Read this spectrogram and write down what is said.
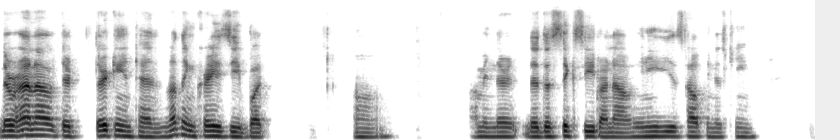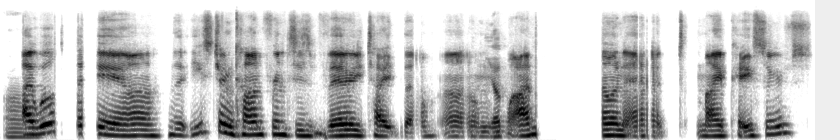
they're right now they're 13 and 10, nothing crazy, but um, I mean they're they're the sixth seed right now, and he is helping his team. Um, I will say, uh, the Eastern Conference is very tight, though. Um, yep. I'm known at my Pacers.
